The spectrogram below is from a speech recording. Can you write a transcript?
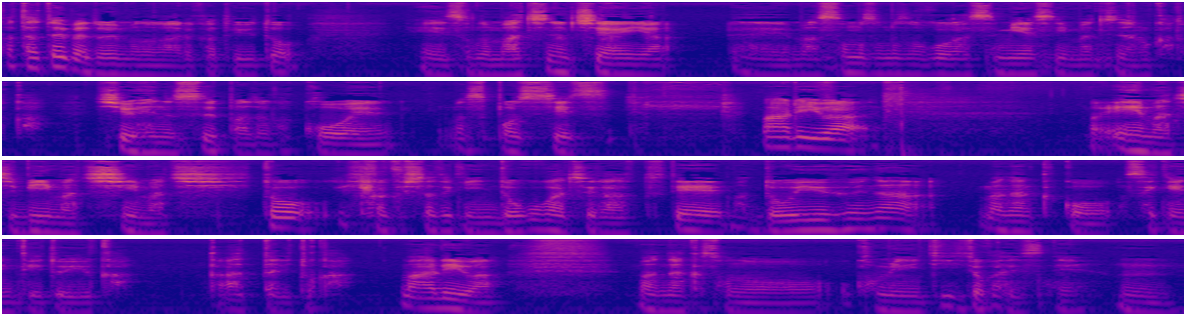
まあ、例えばどういうものがあるかというと、えーその街の治安や、えーまあ、そもそもそこが住みやすい街なのかとか周辺のスーパーとか公園、まあ、スポーツ施設、まあ、あるいは、まあ、A 町 B 町 C 町と比較した時にどこが違って、まあ、どういうふうな、まあ、なんかこう世間体というかがあったりとか、まあ、あるいは、まあ、なんかそのコミュニティとかですね、うん。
